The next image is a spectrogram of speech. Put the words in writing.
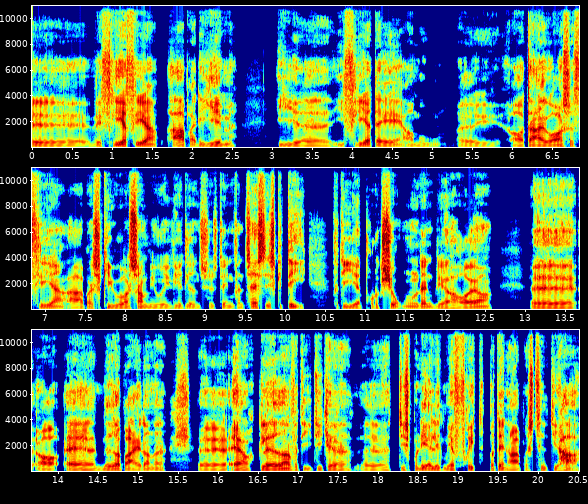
øh, vil flere og flere arbejde hjemme i, øh, i flere dage om ugen. Øh, og der er jo også flere arbejdsgivere, som jo i virkeligheden synes, det er en fantastisk idé, fordi at produktionen den bliver højere, øh, og at medarbejderne øh, er gladere, fordi de kan øh, disponere lidt mere frit på den arbejdstid, de har.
